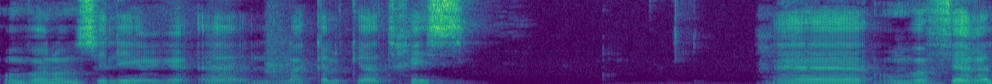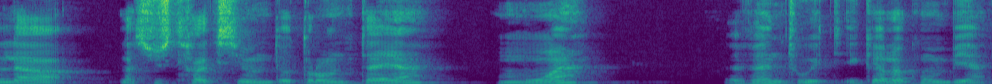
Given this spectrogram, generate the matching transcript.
On va lancer la calculatrice. on va faire la, soustraction de 31 moins 28 égale à combien? À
